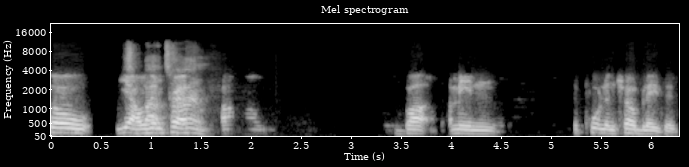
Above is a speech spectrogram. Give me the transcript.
So yeah, I was impressed. Um, but I mean, the Portland Trailblazers,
